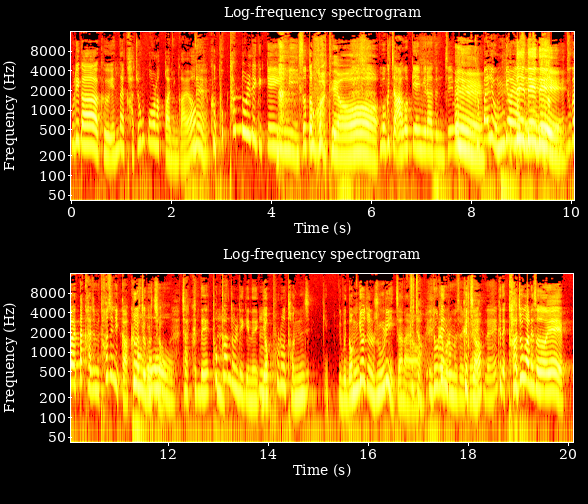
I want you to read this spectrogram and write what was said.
우리가 그 옛날 가족오락관인가요? 네. 그 폭탄 돌리기 게임이 있었던 것 같아요. 뭐 그쵸 악어 게임이라든지 뭐 네. 그 빨리 옮겨야지 네, 네, 네. 누가 딱 가지면 터지니까 그렇죠, 어, 그렇죠. 어. 자, 근데 폭탄 돌리기는 음. 옆으로 던지 뭐 넘겨주는 룰이 있잖아요. 이 노래 근- 부르면서 이렇게. 그쵸. 네. 근데 가족 안에서의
